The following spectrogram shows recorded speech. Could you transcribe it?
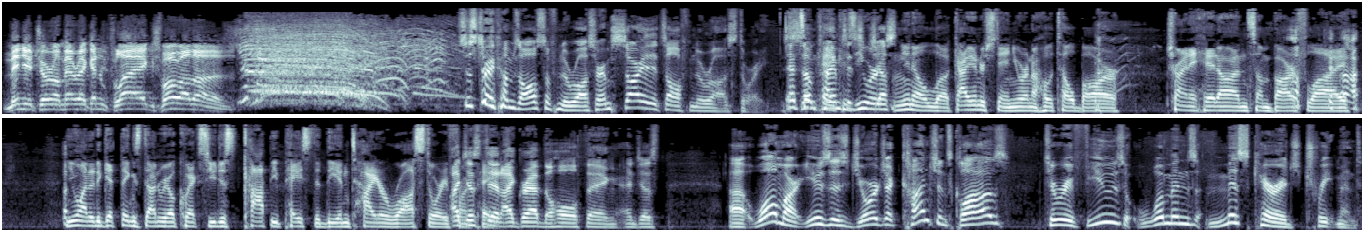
miniature American flags for others. So this story comes also from the Raw story. I'm sorry that's all from the Raw story. That's Sometimes okay, it's you were, just you know, look, I understand you were in a hotel bar trying to hit on some barfly. you wanted to get things done real quick, so you just copy pasted the entire Raw story. I just page. did. I grabbed the whole thing and just. Uh, Walmart uses Georgia conscience clause to refuse woman's miscarriage treatment.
